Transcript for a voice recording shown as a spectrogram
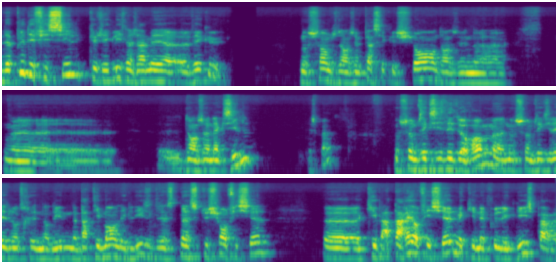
Des plus difficiles que l'Église n'a jamais euh, vécu. Nous sommes dans une persécution, euh, euh, dans un exil, n'est-ce pas? Nous sommes exilés de Rome, nous sommes exilés de notre dans bâtiment, l'Église, d'institutions officielles qui apparaît officielle, mais qui n'est plus l'Église par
